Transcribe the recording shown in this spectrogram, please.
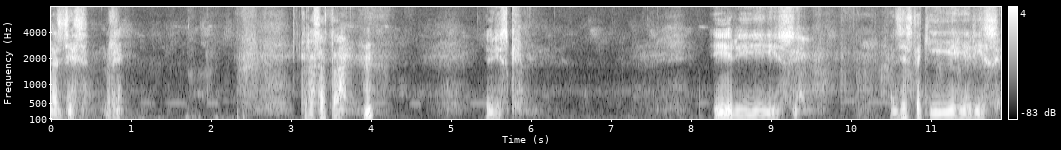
А здесь, смотри. Красота. Ириски. Ирисы. А здесь такие ирисы.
